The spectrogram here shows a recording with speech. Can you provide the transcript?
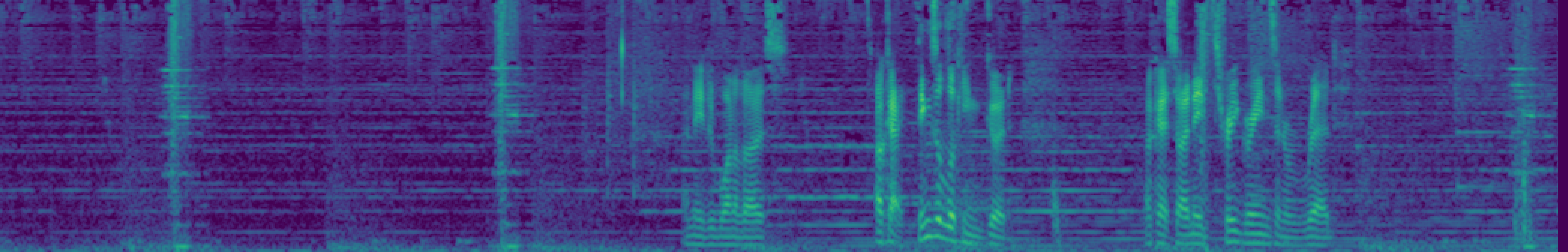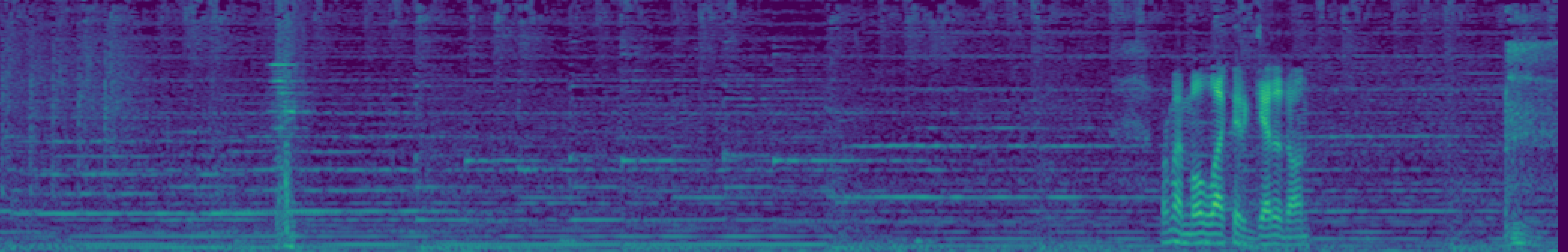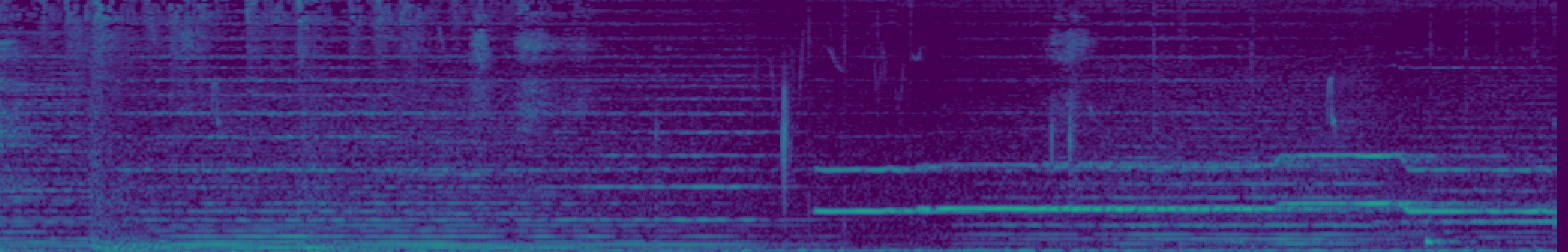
I needed one of those. Okay, things are looking good. Okay, so I need three greens and a red. I more likely to get it on?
